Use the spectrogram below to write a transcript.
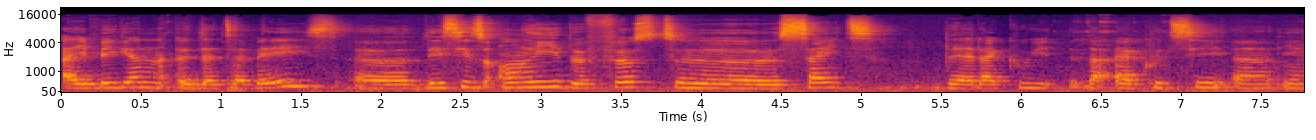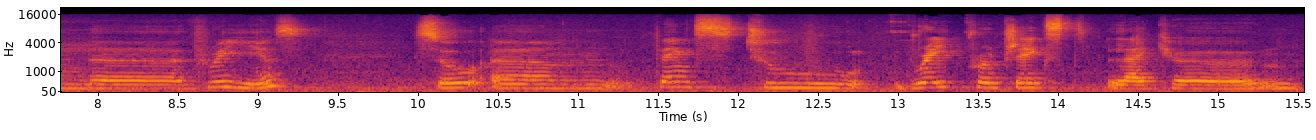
I began a database. Uh, this is only the first uh, site that I could that I could see uh, in the three years. So um, thanks to great projects like um,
